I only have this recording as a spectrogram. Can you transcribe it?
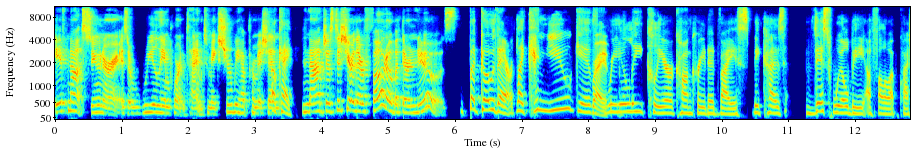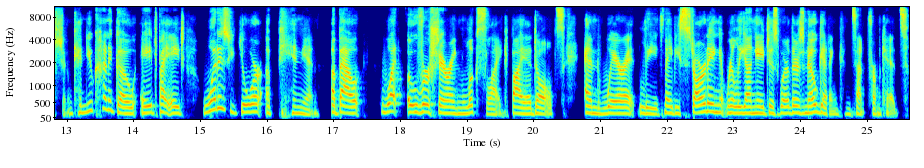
if not sooner is a really important time to make sure we have permission okay. not just to share their photo but their news. But go there. Like can you give right. really clear concrete advice? Because this will be a follow-up question. Can you kind of go age by age? What is your opinion about what oversharing looks like by adults and where it leads? Maybe starting at really young ages where there's no getting consent from kids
